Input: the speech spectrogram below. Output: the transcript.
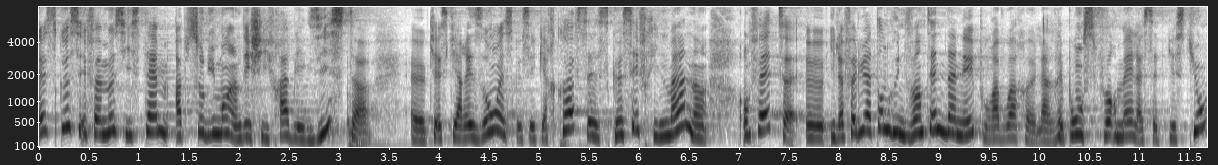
est-ce que ces fameux systèmes absolument indéchiffrables existent? Euh, Qu'est-ce qui a raison? Est-ce que c'est Kerkhoff? Est-ce que c'est Friedman? En fait, euh, il a fallu attendre une vingtaine d'années pour avoir euh, la réponse formelle à cette question.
